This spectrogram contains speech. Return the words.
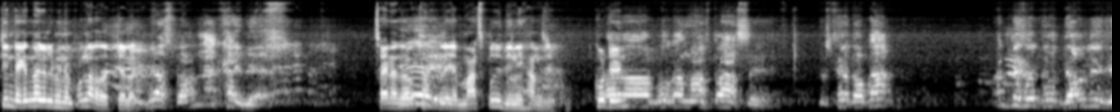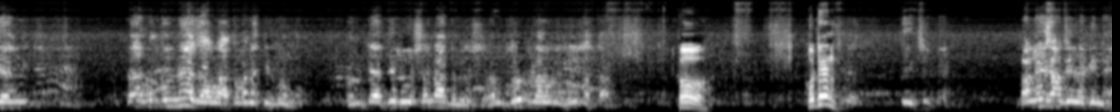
তিনটা কিনতে গেলে মিনিমাম পনেরো হাজার টাকা লাগবে। চাইনা জাল থাকলে মাছ প্রতিদিনই খান যাবে কোটেন মাছ তো আছে। আমি দেখো আমি। তারপর তুমি নিয়ে যাব তোমার কি করব তুমি তো দিল না দিল আমি দূর লাগল ভুল কথা। ও কোটেন? ভালোই সাথে রাখি না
